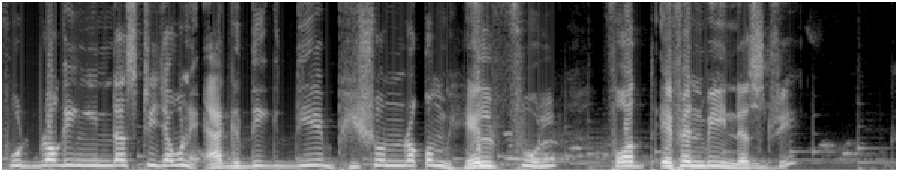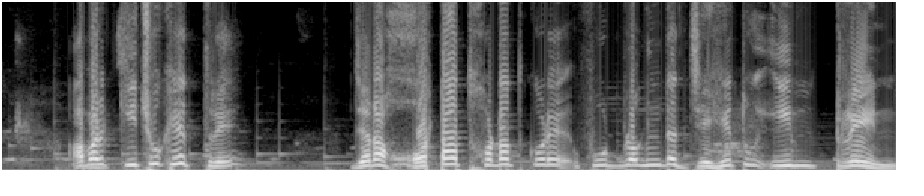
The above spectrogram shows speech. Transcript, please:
ফুড ব্লগিং ইন্ডাস্ট্রি যেমন একদিক দিয়ে ভীষণ রকম helpful for F B industry আবার কিছু ক্ষেত্রে যারা হঠাৎ হঠাৎ করে ফুড ব্লগিংটা যেহেতু ইন ট্রেন্ড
